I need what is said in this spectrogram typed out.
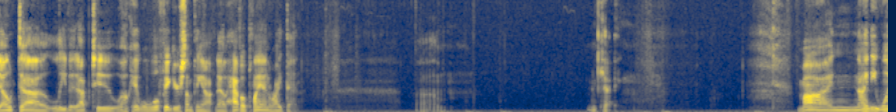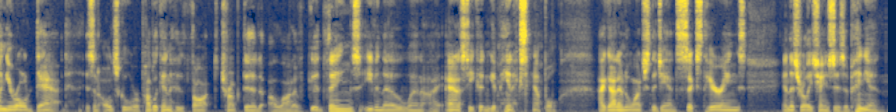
Don't uh, leave it up to, okay, well, we'll figure something out. No, have a plan right then. Um, okay. My 91 year old dad is an old school Republican who thought Trump did a lot of good things, even though when I asked, he couldn't give me an example. I got him to watch the Jan 6th hearings, and this really changed his opinion.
